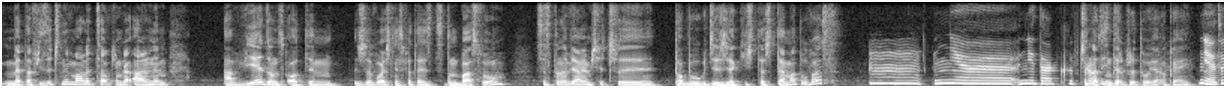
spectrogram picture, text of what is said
metafizycznym, ale całkiem realnym, a wiedząc o tym, że właśnie Sweta jest z Donbasu, zastanawiałem się, czy to był gdzieś jakiś też temat u was? Mm, nie, nie tak wprost. Czy nadinterpretuję? Okej. Nie, to,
